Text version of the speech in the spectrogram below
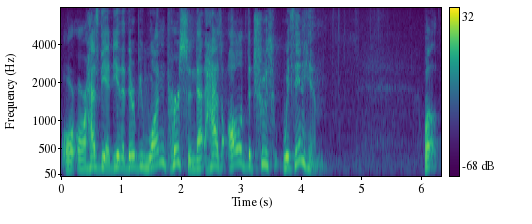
or, or has the idea that there would be one person that has all of the truth within him. Well,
